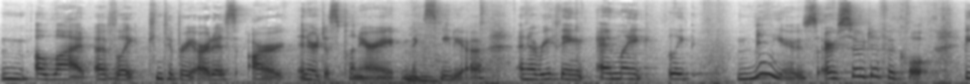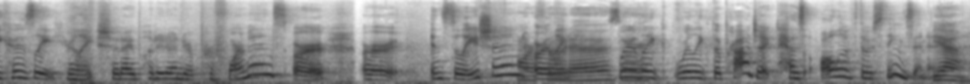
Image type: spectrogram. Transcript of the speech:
mm, a lot of like contemporary artists are interdisciplinary mixed media and everything and like like menus are so difficult because like you're like should i put it under performance or or installation Or like photos, where or- like where like the project has all of those things in it. Yeah.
